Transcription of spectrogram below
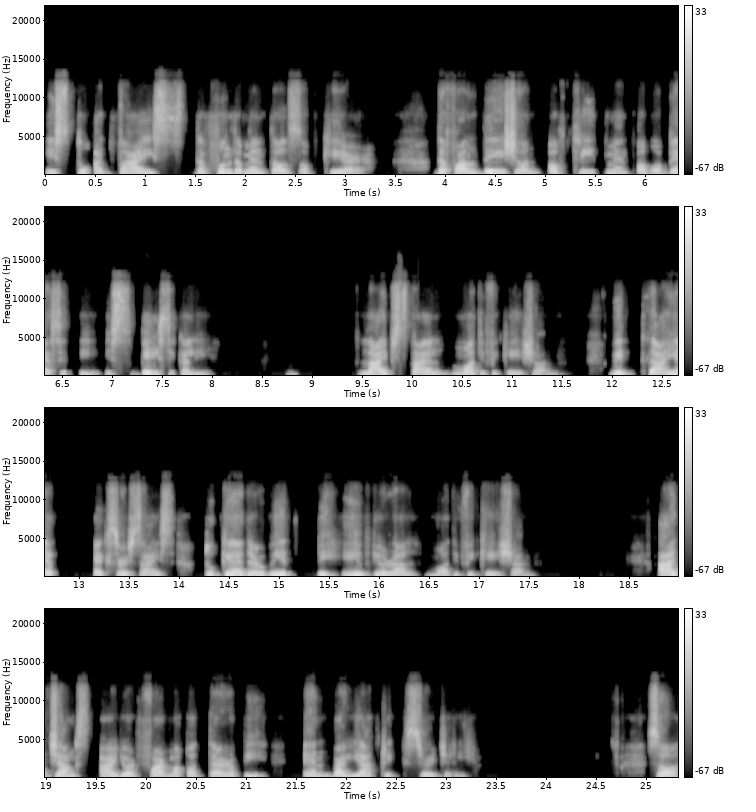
is to advise the fundamentals of care. The foundation of treatment of obesity is basically lifestyle modification with diet, exercise, together with behavioral modification. Adjuncts are your pharmacotherapy and bariatric surgery. So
